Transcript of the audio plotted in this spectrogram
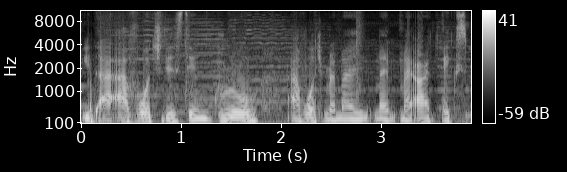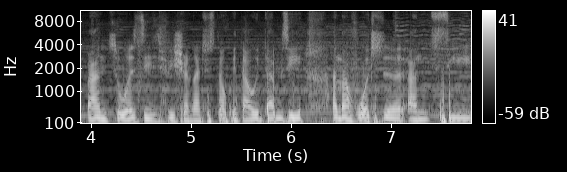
it, I, I've watched this thing grow. I've watched my mind, my, my art expand towards this vision. I just talked about with Damsey, and I've watched the, and see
